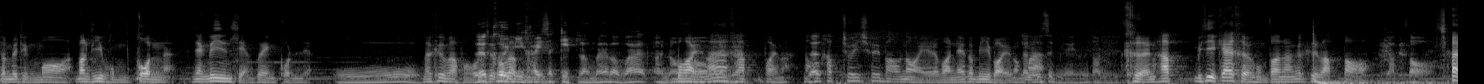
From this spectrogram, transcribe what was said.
จนไปถึงมอะบางทีผมกลนอะยังได้ยินเสียงตัวเองกลเลยโอ้แล้วคือแบบผมก็แล้วรู้สึกเคยว่าแบบมีใครสะกิดเราไหมแบบว่าเออน้องบ่อยน้งมากะไเงี้ครับ บ่อยมากน้อแล้งวครับช่วยช่วยเบาหน่อยแต่วันนี้ก็มีบ่อยแล้วมากรู้สึกยังไงบ้างตอนนี้ๆเขินครับ วิธีแก้เขินผมตอนนั้นก็คือหลับต่อหลับต่อ ใช่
